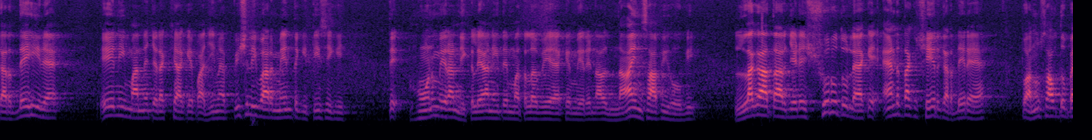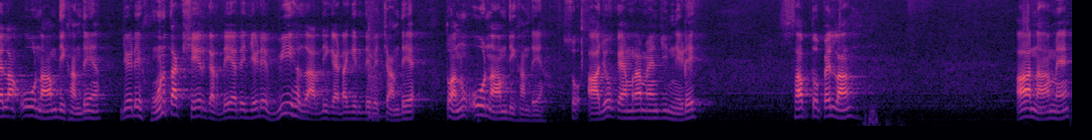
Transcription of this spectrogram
ਕਰਦੇ ਹੀ ਰਹੇ। ਇਹ ਨਹੀਂ ਮਨ 'ਚ ਰੱਖਿਆ ਕਿ ਭਾਜੀ ਮੈਂ ਪਿਛਲੀ ਵਾਰ ਮਿਹਨਤ ਕੀਤੀ ਸੀਗੀ, ਤੇ ਹੁਣ ਮੇਰਾ ਨਿਕਲਿਆ ਨਹੀਂ, ਤੇ ਮਤਲਬ ਇਹ ਹੈ ਕਿ ਮੇਰੇ ਨਾਲ ਨਾ ਇਨਸਾਫੀ ਹੋਗੀ ਲਗਾਤਾਰ ਜਿਹੜੇ ਸ਼ੁਰੂ ਤੋਂ ਲੈ ਕੇ ਐਂਡ ਤੱਕ ਸ਼ੇਅਰ ਕਰਦੇ ਰਹੇ ਤੁਹਾਨੂੰ ਸਭ ਤੋਂ ਪਹਿਲਾਂ ਉਹ ਨਾਮ ਦਿਖਾਉਂਦੇ ਆ, ਜਿਹੜੇ ਹੁਣ ਤੱਕ ਸ਼ੇਅਰ ਕਰਦੇ ਆ ਤੇ ਜਿਹੜੇ 20000 ਦੀ ਕੈਟਾਗਰੀ ਦੇ ਵਿੱਚ ਆਉਂਦੇ ਆ, ਤੁਹਾਨੂੰ ਉਹ ਨਾਮ ਦਿਖਾਉਂਦੇ ਆ। ਸੋ ਆਜੋ ਕੈਮਰਾਮੈਨ ਜੀ ਨੇੜੇ। ਸਭ ਤੋਂ ਪਹਿਲਾਂ ਆ ਨਾਮ ਹੈ,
